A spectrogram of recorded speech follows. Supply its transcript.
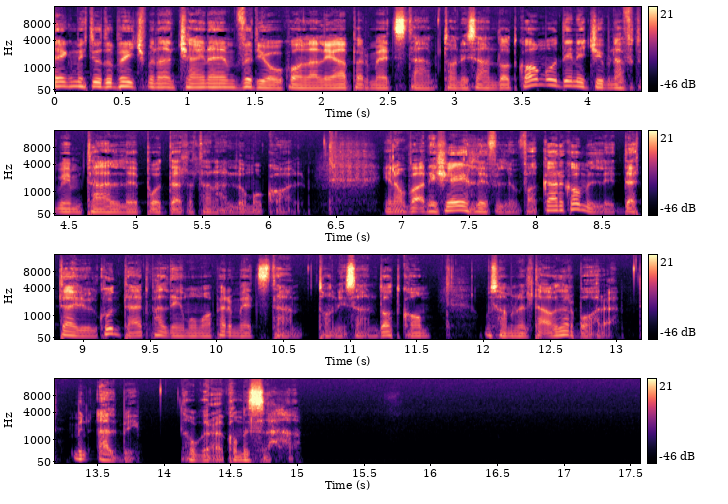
Take Me to the Beach minn China hemm video kollha li permezz ta' tonisan.com u din iġibna f'tmim tal-poddata ta' nallum ukoll. Jiena nfaqni xejn li fil-infakkarkom li d-dettalji l-kuntat bħal dejjem huma permezz ta' tonisan.com U sa niltaqgħu darb'oħra, minn qalbi nawguralkom is-saħħa.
